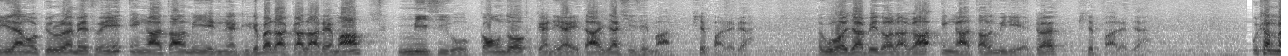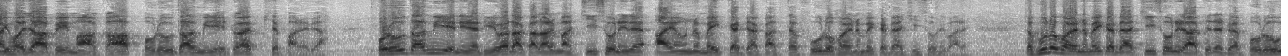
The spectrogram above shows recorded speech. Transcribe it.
နီလန်းကိုပြုလုပ်လိုက်မယ်ဆိုရင်အင်္ဂါသားမိတွေနဲ့ဒီတစ်ပတ်တာကာလာထဲမှာမိစီကိုကောင်းသောကံတရားရည်သာရရှိစေမှာဖြစ်ပါတယ်ဗျာအခုဟောကြားပေးသွားတာကအင်္ဂါသားသမီးတွေအတွက်ဖြစ်ပါတယ်ဗျာဥထမဟောကြားပေးမှာကဗုဒ္ဓဟူသားသမီးတွေအတွက်ဖြစ်ပါတယ်ဗျာဗုဒ္ဓဟူသားသမီးတွေအနေနဲ့ဒီဘက်တာကာလာတွေမှာကြီးစိုးနေတဲ့အာယုံနမိတ်ကပ်ပြားကတဖူးလို့ခေါ်တဲ့နမိတ်ကပ်ပြားကြီးစိုးနေပါတယ် တဖူးလို့ခေါ်တဲ့နမိတ်ကပ်ပြားကြီးစိုးနေတာဖြစ်တဲ့အတွက်ဗုဒ္ဓဟူ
